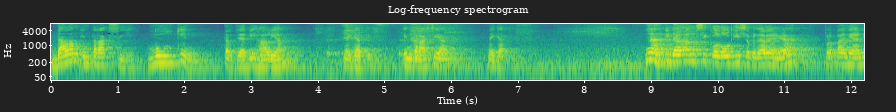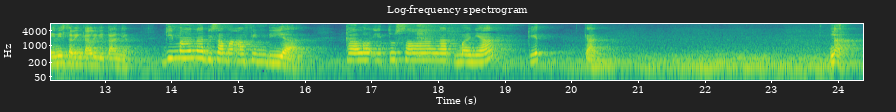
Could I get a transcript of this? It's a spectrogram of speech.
dalam interaksi mungkin terjadi hal yang negatif, interaksi yang negatif. Nah, di dalam psikologi sebenarnya ya, pertanyaan ini sering kali ditanya. Gimana bisa maafin dia kalau itu sangat menyakitkan? Nah,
